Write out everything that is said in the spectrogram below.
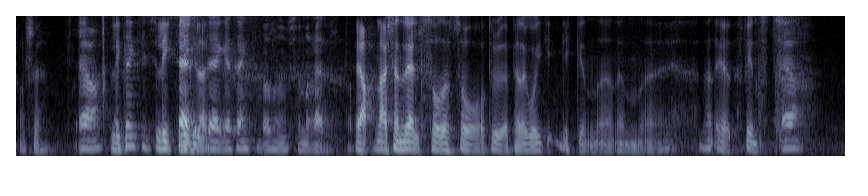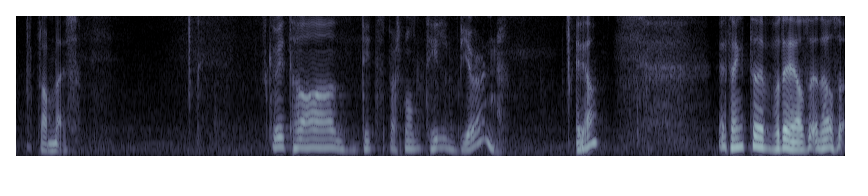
kanskje ja, jeg tenkte ikke spesielt deg, jeg tenkte bare sånn generelt. Da. Ja, nei, Generelt så, så, tror jeg pedagogikken den, den er, finst ja. fremdeles. Skal vi ta ditt spørsmål til Bjørn? Ja. Jeg tenkte på det, altså, altså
